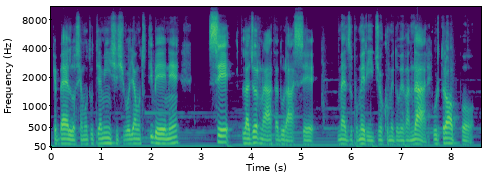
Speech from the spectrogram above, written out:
che bello, siamo tutti amici, ci vogliamo tutti bene, se la giornata durasse mezzo pomeriggio come doveva andare. Purtroppo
